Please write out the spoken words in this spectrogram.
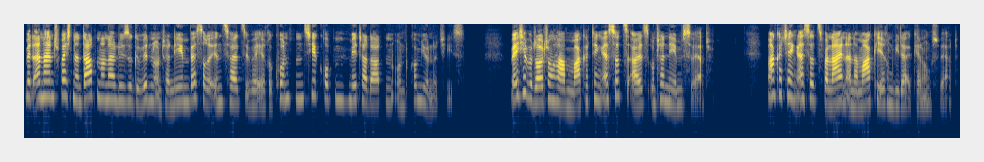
Mit einer entsprechenden Datenanalyse gewinnen Unternehmen bessere Insights über ihre Kunden, Zielgruppen, Metadaten und Communities. Welche Bedeutung haben Marketing Assets als Unternehmenswert? Marketing Assets verleihen einer Marke ihren Wiedererkennungswert.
